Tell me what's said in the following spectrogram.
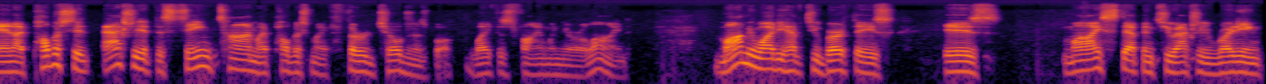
And I published it actually at the same time I published my third children's book, Life is Fine When You're Aligned. Mommy, Why Do You Have Two Birthdays is my step into actually writing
